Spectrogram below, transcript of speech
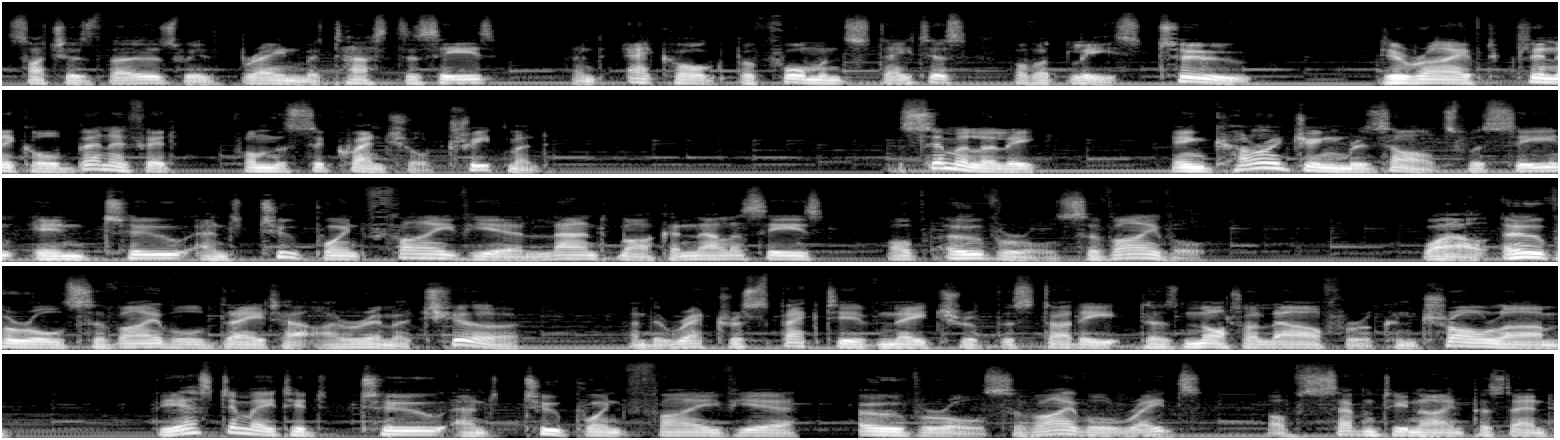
such as those with brain metastases and ECOG performance status of at least 2 derived clinical benefit from the sequential treatment. Similarly, Encouraging results were seen in 2 and 2.5 year landmark analyses of overall survival. While overall survival data are immature and the retrospective nature of the study does not allow for a control arm, the estimated 2 and 2.5 year overall survival rates of 79%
